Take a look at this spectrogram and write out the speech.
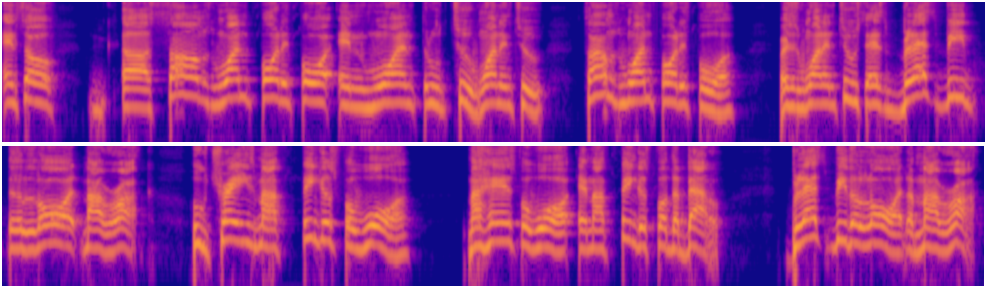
And so uh, Psalms 144 and 1 through 2, 1 and 2. Psalms 144, verses 1 and 2 says, Blessed be the Lord my rock, who trains my fingers for war, my hands for war, and my fingers for the battle. Blessed be the Lord of my rock,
